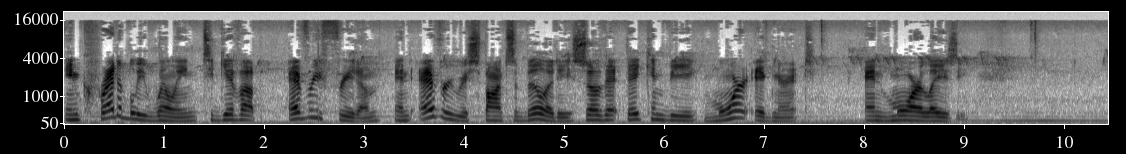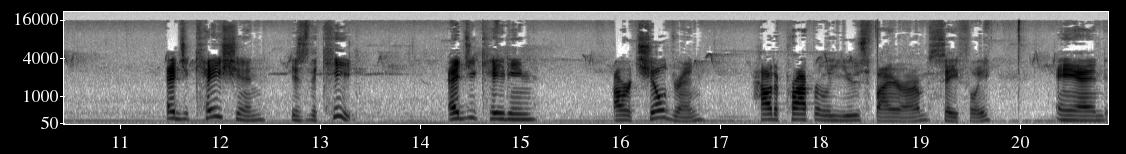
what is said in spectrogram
incredibly willing to give up every freedom and every responsibility so that they can be more ignorant and more lazy education is the key. Educating our children how to properly use firearms safely and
